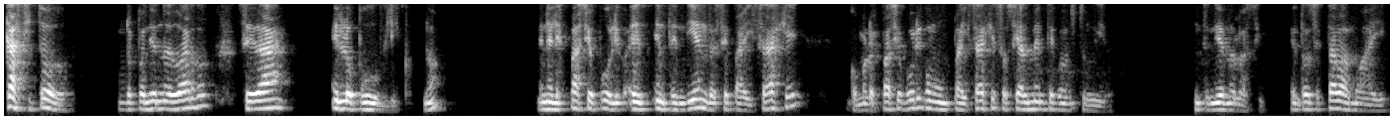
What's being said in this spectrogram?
Casi todo, respondiendo Eduardo, se da en lo público, ¿no? En el espacio público, entendiendo ese paisaje como el espacio público como un paisaje socialmente construido, entendiéndolo así. Entonces estábamos ahí.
